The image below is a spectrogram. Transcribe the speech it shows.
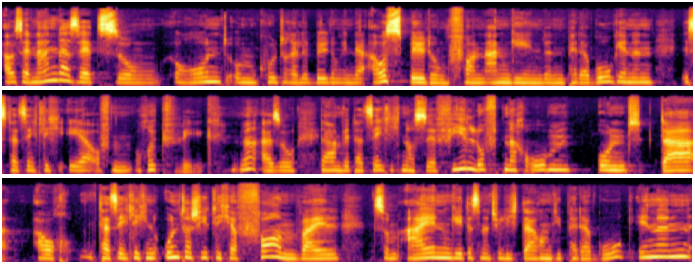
Auseinandersetzung rund um kulturelle Bildung in der Ausbildung von angehenden Pädagoginnen ist tatsächlich eher auf dem Rückweg. Ne? Also da haben wir tatsächlich noch sehr viel Luft nach oben und da auch tatsächlich in unterschiedlicher Form, weil zum einen geht es natürlich darum, die PädagogInnen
